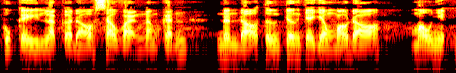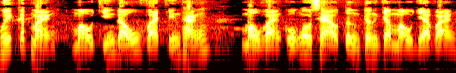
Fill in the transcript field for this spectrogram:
quốc kỳ là cờ đỏ sao vàng năm cánh, nền đỏ tượng trưng cho dòng máu đỏ, màu nhiệt huyết cách mạng, màu chiến đấu và chiến thắng, màu vàng của ngôi sao tượng trưng cho màu da vàng,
